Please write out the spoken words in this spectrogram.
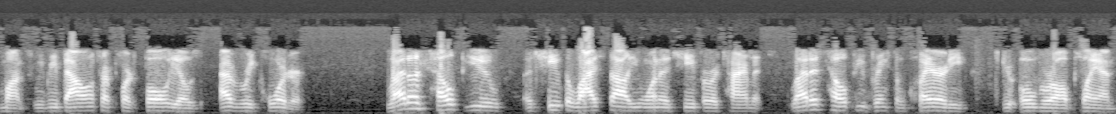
months. We rebalance our portfolios every quarter. Let us help you achieve the lifestyle you want to achieve for retirement. Let us help you bring some clarity to your overall plan,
